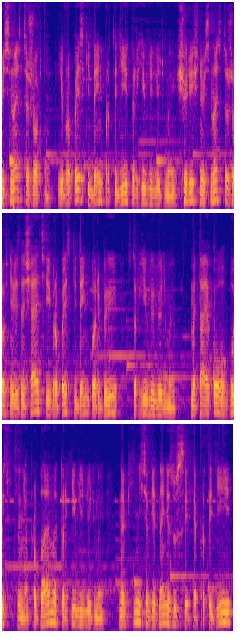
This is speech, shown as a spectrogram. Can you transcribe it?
18 жовтня Європейський день протидії торгівлі людьми. Щорічно 18 жовтня відзначається Європейський день боротьби з торгівлею людьми, мета якого висвітлення проблеми торгівлі людьми, необхідність об'єднання зусиль для протидії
